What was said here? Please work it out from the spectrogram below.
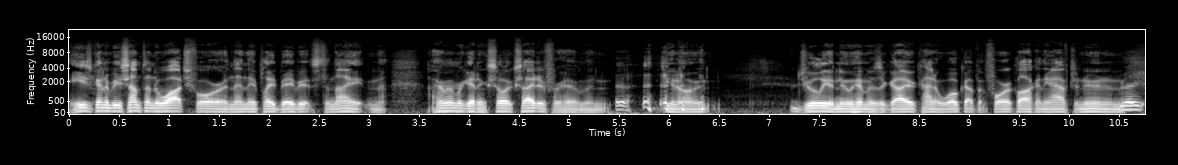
he's going to be something to watch for. And then they played Baby It's Tonight. And I remember getting so excited for him. And, you know, Julia knew him as a guy who kind of woke up at four o'clock in the afternoon and Right.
